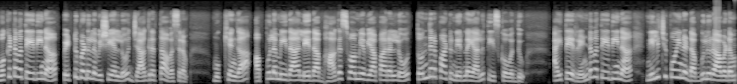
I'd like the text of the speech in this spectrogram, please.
ఒకటవ తేదీన పెట్టుబడుల విషయంలో జాగ్రత్త అవసరం. ముఖ్యంగా అప్పుల మీద లేదా భాగస్వామ్య వ్యాపారంలో తొందరపాటు నిర్ణయాలు తీసుకోవద్దు. అయితే రెండవ తేదీన నిలిచిపోయిన డబ్బులు రావడం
